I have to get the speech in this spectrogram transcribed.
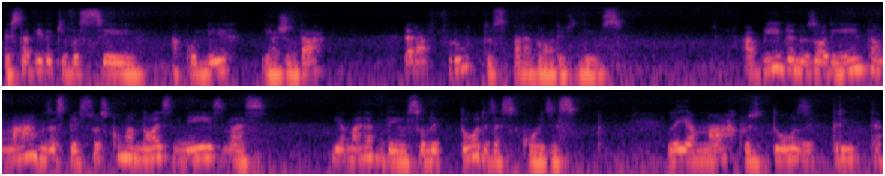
esta vida que você acolher e ajudar dará frutos para a glória de Deus. A Bíblia nos orienta a amarmos as pessoas como a nós mesmas e amar a Deus sobre todas as coisas. Leia Marcos 12, 30.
